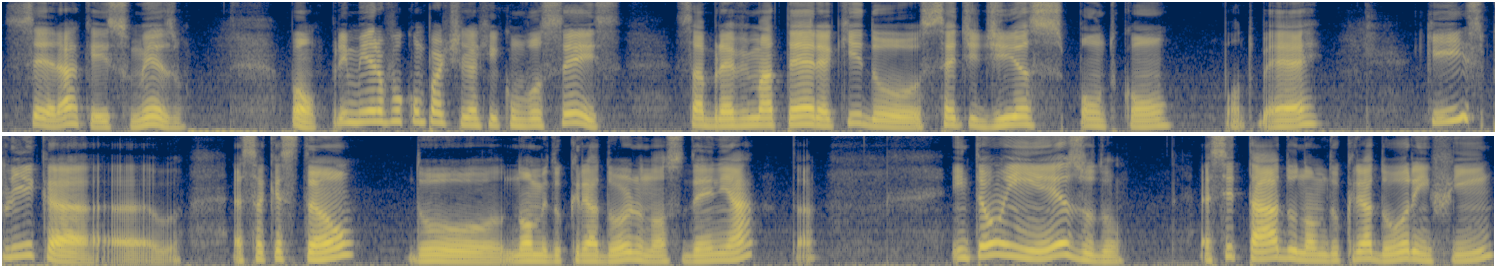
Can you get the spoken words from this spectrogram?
Será que é isso mesmo? Bom, primeiro eu vou compartilhar aqui com vocês essa breve matéria aqui do 7dias.com.br que explica uh, essa questão do nome do criador no nosso DNA, tá? Então, em Êxodo é citado o nome do criador, enfim,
